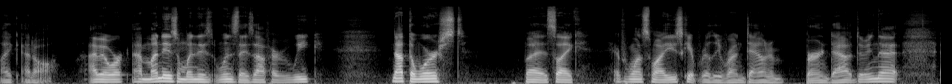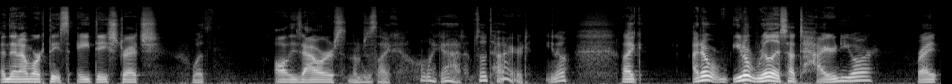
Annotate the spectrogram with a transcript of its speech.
like at all. I've been work have Mondays and Wednesdays, Wednesdays off every week. Not the worst, but it's like every once in a while you just get really run down and burned out doing that. And then I work this eight day stretch with all these hours and I'm just like, "Oh my god, I'm so tired." You know? Like I don't you don't realize how tired you are, right?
